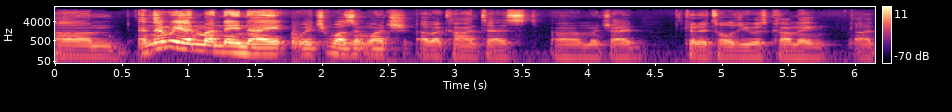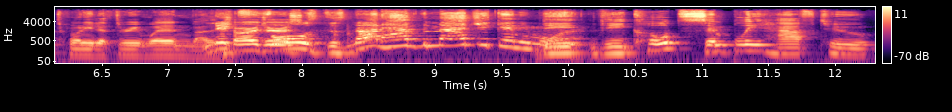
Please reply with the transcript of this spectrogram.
Um, and then we had Monday night, which wasn't much of a contest, um, which I could have told you was coming. Uh, Twenty to three win by the Nick Chargers. Foles does not have the magic anymore. The the Colts simply have to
